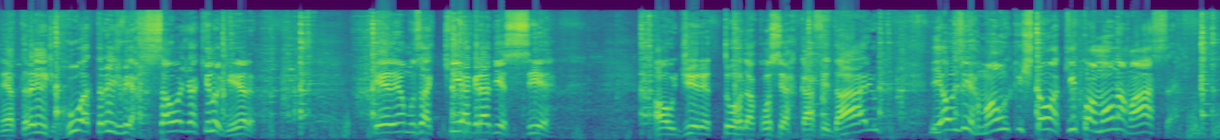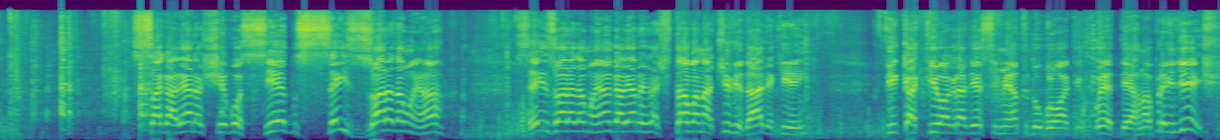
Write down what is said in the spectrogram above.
né, trans, rua transversal Joaquim Nogueira. Queremos aqui agradecer ao diretor da Concercaf Dário e aos irmãos que estão aqui com a mão na massa. Essa galera chegou cedo, 6 horas da manhã. 6 horas da manhã a galera já estava na atividade aqui, hein? Fica aqui o agradecimento do blog O Eterno Aprendiz.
